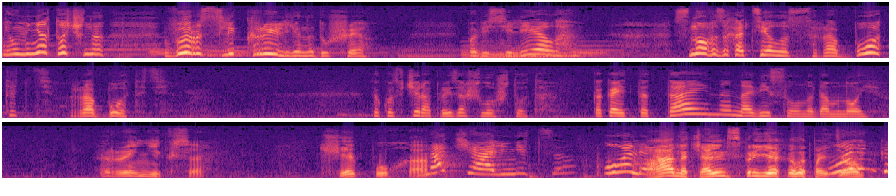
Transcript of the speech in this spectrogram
И у меня точно выросли крылья на душе. Повеселела, снова захотелось работать, работать. Так вот вчера произошло что-то. Какая-то тайна нависла надо мной. Реникса. Чепуха. Начальница. Оля. А, начальница приехала, пойдем. Оленька.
